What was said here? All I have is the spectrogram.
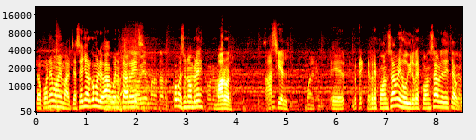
Los ponemos en marcha. Señor, ¿cómo le va? Buenas tardes. buenas tardes. ¿Cómo es su nombre? Manuel. Aciel. Bueno, eh, re- ¿responsables o irresponsables de este auto?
